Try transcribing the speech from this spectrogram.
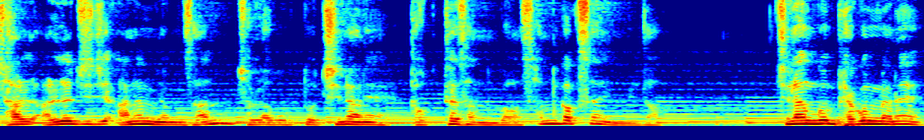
잘 알려지지 않은 명산 전라북도 진안의 덕태산과 삼각산입니다. 진안군 백운면에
